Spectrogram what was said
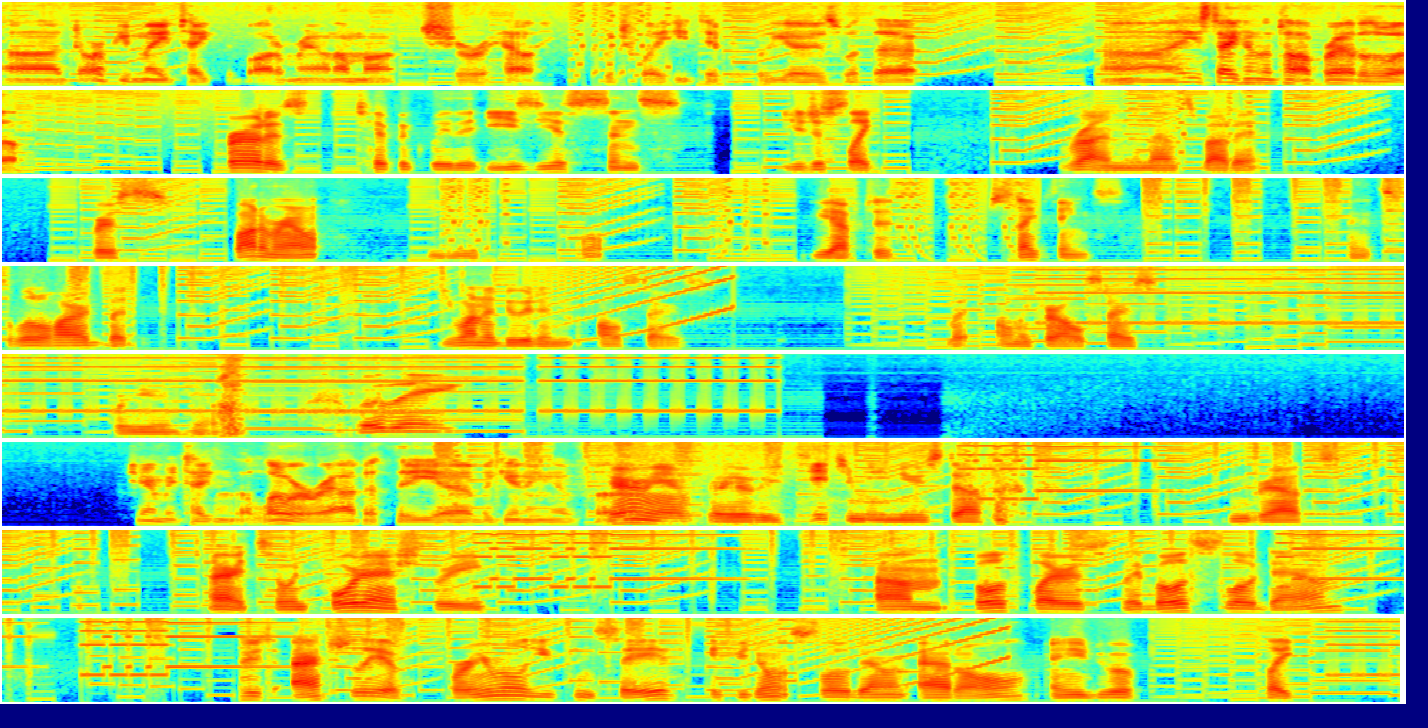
Uh, Darpey may take the bottom route. I'm not sure how which way he typically goes with that. Uh, he's taking the top route as well. Route is typically the easiest since you just like run and that's about it. Versus bottom route, you you have to snipe things. It's a little hard, but you want to do it in All Stars, but only for All Stars. Where you inhale. Were they? Jeremy taking the lower route at the uh, beginning of. Uh, Jeremy and will be teaching me new stuff, new routes. All right, so in four dash three, um, both players they both slow down. There's actually a frame roll you can save if you don't slow down at all, and you do a like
